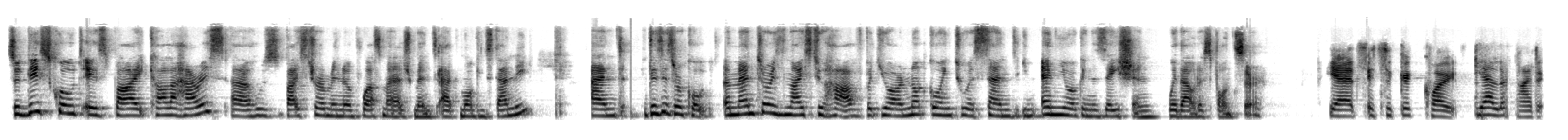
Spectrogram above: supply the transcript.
So, this quote is by Carla Harris, uh, who's vice chairman of wealth management at Morgan Stanley. And this is her quote A mentor is nice to have, but you are not going to ascend in any organization without a sponsor. Yeah, it's it's a good quote. Yeah, look, I'd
